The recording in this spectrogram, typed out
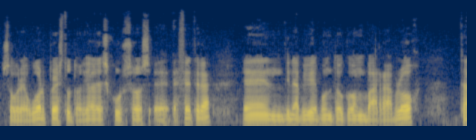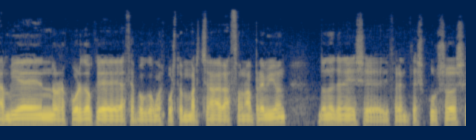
sobre WordPress, tutoriales, cursos, eh, etcétera, en dinapime.com barra blog también os recuerdo que hace poco hemos puesto en marcha la zona premium, donde tenéis eh, diferentes cursos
